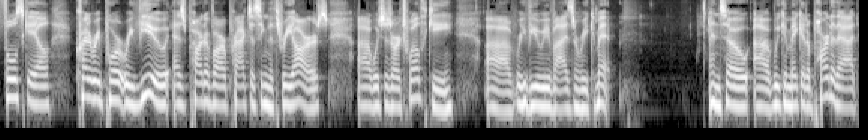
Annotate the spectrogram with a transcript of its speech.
full scale credit report review as part of our practicing the three R's, uh, which is our 12th key uh, review, revise, and recommit. And so uh, we can make it a part of that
